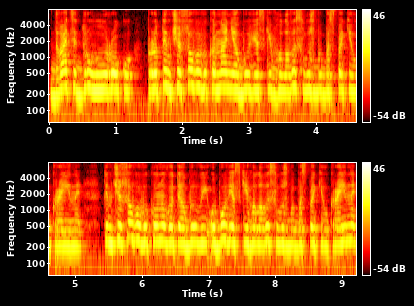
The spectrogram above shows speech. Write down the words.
2022 року про тимчасове виконання обов'язків голови Служби безпеки України, тимчасово виконувати обов'язки голови Служби безпеки України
